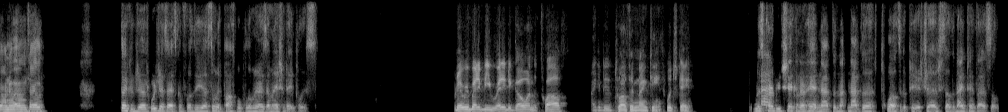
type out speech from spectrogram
Darnell Allen Taylor. Thank you, Judge. We're just asking for the uh, soonest possible preliminary examination date, please. Would everybody be ready to go on the twelfth? I can do the twelfth or nineteenth. Which day? Miss Uh, Kirby's shaking her head, not the, not, not the twelfth, it appears, Judge, so the nineteenth, I assume.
